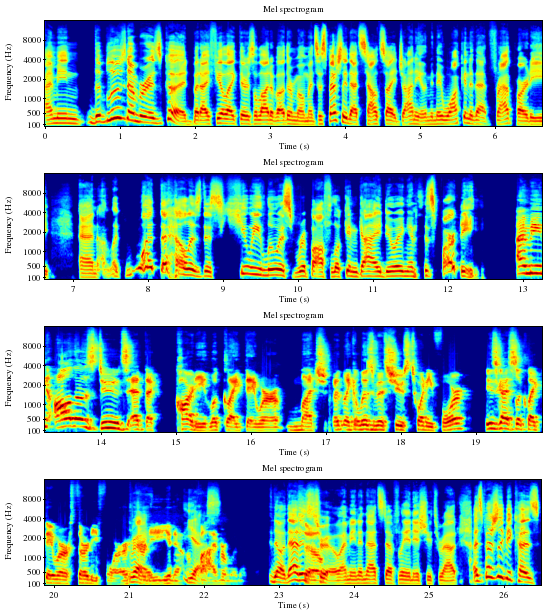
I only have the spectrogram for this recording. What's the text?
I mean, the blues number is good, but I feel like there's a lot of other moments, especially that Southside Johnny. I mean, they walk into that frat party, and I'm like, what the hell is this Huey Lewis ripoff looking guy doing in this party? I mean, all those dudes at the party look like they were much uh, like Elisabeth Shue's 24. These guys look like they were 34 or right. 30, you know, yes. five or whatever. No, that is so, true. I mean, and that's definitely an issue throughout, especially because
